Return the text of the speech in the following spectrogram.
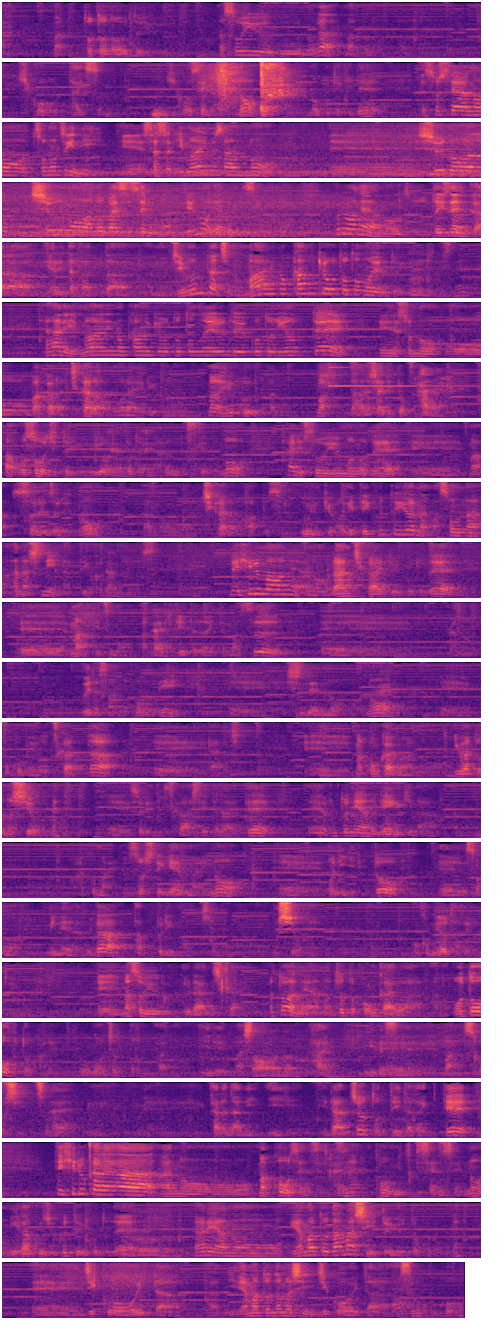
まあ、整うというまあ、そういうのが、まあ、この気候体操気候セミナーの目的ででそしてあのその次に、えー佐々木真由美さんの、えー収納アド収納アドバイスセミナーっていうのをやるんですけどもこれはねあのずっと以前からやりたかったあの自分たちの周りの環境を整えるということですね、やはり周りの環境を整えるということによって、えーそのお場から力をもらえるような、まあ、よくあの、まあ、断捨離とか、はい。まあ、お掃除というようなことになるんですけども、やはりそういうもので、えーまあ、それぞれのあの力をアップする運気を上げていくというような、まあ、そんな話になっていくかと思います。で昼間はねあのランチ会ということで、えーまあ、いつもあの、はい。来ていただいてます、えーあの上田さんの方に、えー自然農法の、はい。えーお米を使った、えーランチ、えーまあ、今回もあの岩戸の塩をね、えーそれに使わせていただいて、えー本当にあの元気なあの白米そして玄米の、えーおにぎりと、えーそのミネラルがたっぷりのそのお塩でお米を食べるという、えーまあ、そういうランチ会。あとはねあのちょっと今回はあのお豆腐とかねもうちょっとあの入れました。あーなるほど。はい。いいですね。えーまあ、少しその、はい。うんえー体にいいランチをとっていただいてで昼からがあの、まあ、高先生ですね、はい。高美月先生の磨く塾ということで、うん。やはりあの大和魂というところをね、えー軸を置いたあ大和魂に軸を置いたすごくこ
